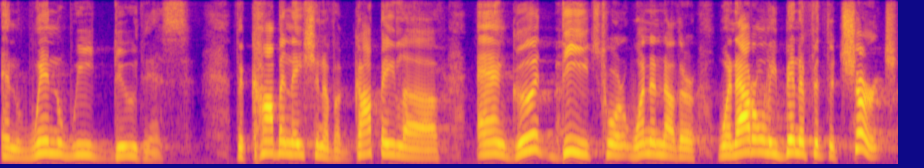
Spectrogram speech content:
And when we do this, the combination of agape love and good deeds toward one another will not only benefit the church,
